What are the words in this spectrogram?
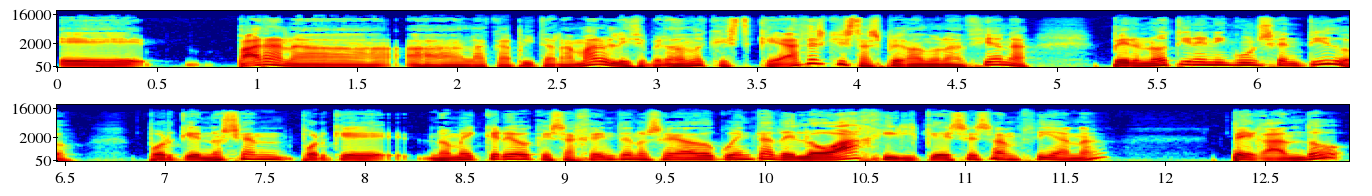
eh, paran a, la capitana Marvel y dice, pero ¿dónde, qué, haces que estás pegando a una anciana? Pero no tiene ningún sentido, porque no, se han, porque no me creo que esa gente no se haya dado cuenta de lo ágil que es esa anciana pegando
